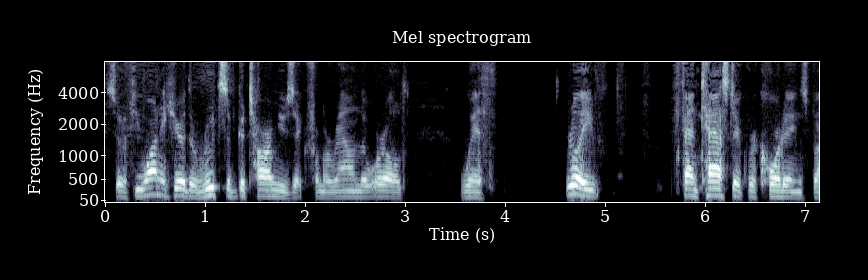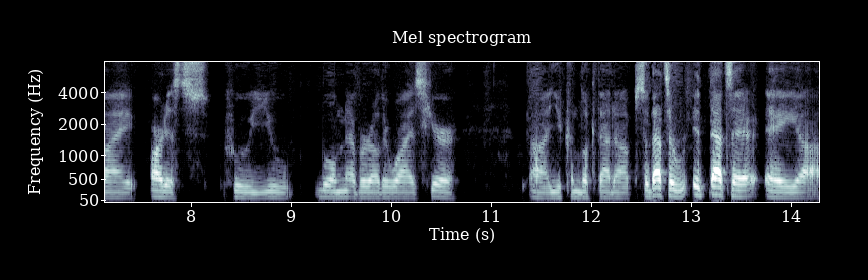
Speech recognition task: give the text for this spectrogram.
So if you want to hear the roots of guitar music from around the world with really fantastic recordings by artists who you will never otherwise hear uh, you can look that up. So that's a it, that's a a uh,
